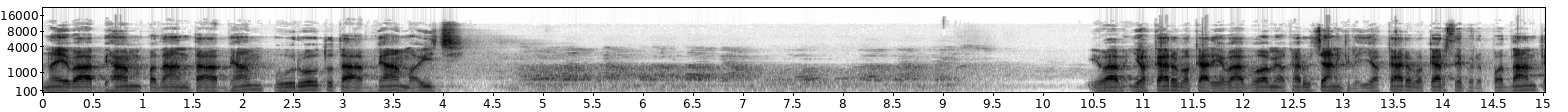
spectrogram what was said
नैवाभ्याम पदांताभ्याम पूर्वोताभ्याम ऐच यकार वकार यवा व में अकार उच्चारण के लिए यकार वकार से पर पदांत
